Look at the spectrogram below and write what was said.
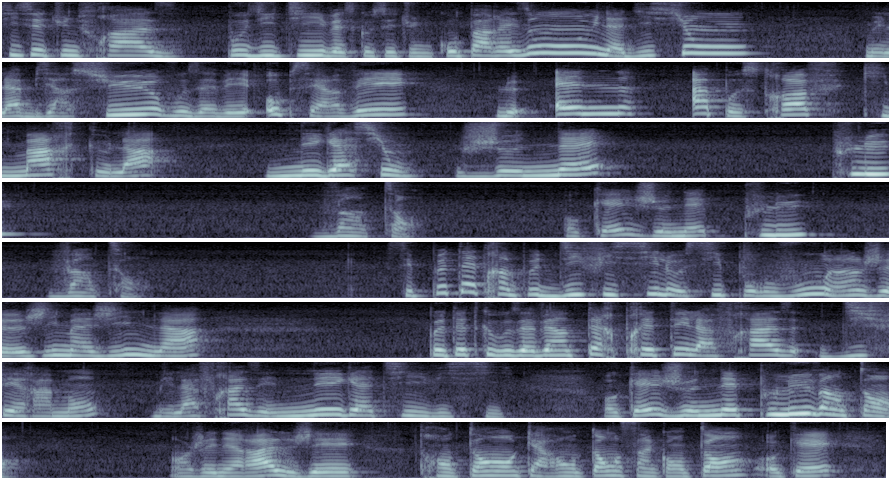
Si c'est une phrase positive, est-ce que c'est une comparaison, une addition? Mais là, bien sûr, vous avez observé le N apostrophe qui marque la Négation. Je n'ai plus 20 ans. Ok? Je n'ai plus 20 ans. C'est peut-être un peu difficile aussi pour vous, hein, j'imagine là. Peut-être que vous avez interprété la phrase différemment, mais la phrase est négative ici. Ok Je n'ai plus 20 ans. En général, j'ai 30 ans, 40 ans, 50 ans.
